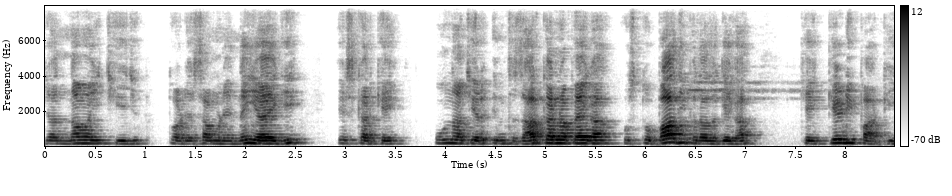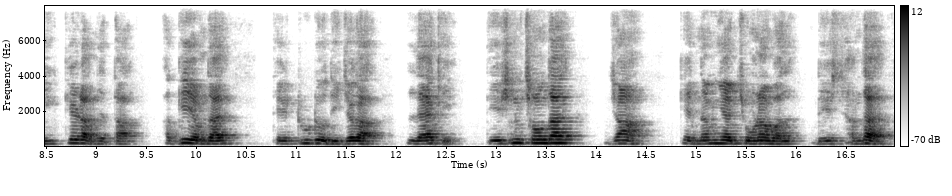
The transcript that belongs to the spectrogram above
ਜਾਂ ਨਵੀਂ ਚੀਜ਼ ਤੁਹਾਡੇ ਸਾਹਮਣੇ ਨਹੀਂ ਆਏਗੀ। ਇਸ ਕਰਕੇ ਉਹਨਾਂ ਚਿਰ ਇੰਤਜ਼ਾਰ ਕਰਨਾ ਪਏਗਾ। ਉਸ ਤੋਂ ਬਾਅਦ ਹੀ ਪਤਾ ਲੱਗੇਗਾ ਕਿ ਕਿਹੜੀ ਪਾਰਟੀ ਕਿਹੜਾ ਨੇਤਾ ਅੱਗੇ ਆਉਂਦਾ ਹੈ ਤੇ ਟਰੂਡੋ ਦੀ ਜਗ੍ਹਾ ਲੈ ਕੇ ਦੇਸ਼ ਨੂੰ ਚਲਾਉਂਦਾ ਹੈ ਜਾਂ ਕਿ ਨਵੀਆਂ ਚੋਣਾਂ ਵੱਲ ਦੇਸ਼ ਜਾਂਦਾ ਹੈ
